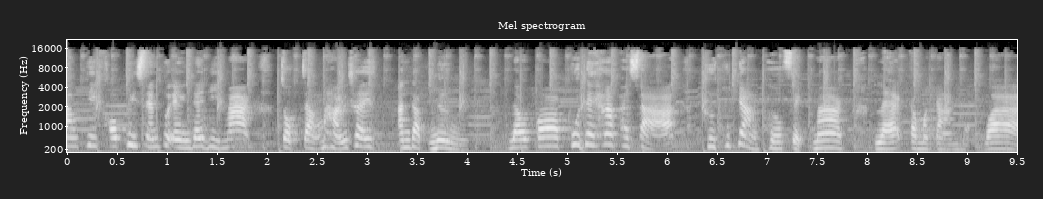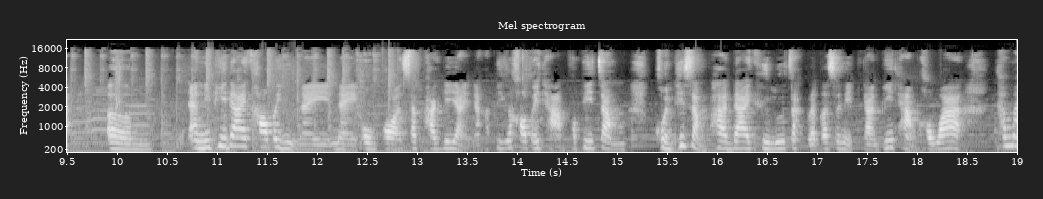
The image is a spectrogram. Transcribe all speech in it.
างๆ พี่เขาพรีเซนต์ตัวเองได้ดีมาก จบจากมหาวิทยาลัยอันดับหนึ่ง แล้วก็พูดได้ 5 ภาษาคือทุกอย่างเพอร์เฟกมาก และกรรมการบอกว่าอันนี้พี่ได้เข้าไปอยู่ในในองค์กรสักพักใหญ่ๆนะคะพี่ก็เข้าไปถามเพราะพี่จำคนที่สัมภาษณ์ได้คือรู้จักแล้วก็สนิทกันพี่ถามเขาว่าทำไม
